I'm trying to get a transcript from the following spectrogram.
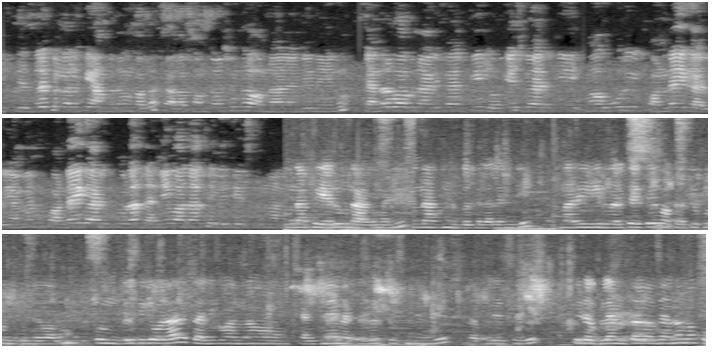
ఇప్పుడు ఇద్దరు పిల్లలకి అందడం వల్ల చాలా సంతోషంగా ఉన్నానండి నేను. చంద్రబాబు నాయుడు గారికి లోకేష్ గారికి మా ఊరి కొండయ్య గారు ఎంఎం కొండయ్య గారికి కూడా ధన్యవాదాలు తెలియజేస్తున్నాను. నా పేరు నాగమణి. నాకు ముగ్గురు పిల్లలండి. మరి ఇదివరకు అయితే ఒకరికి పొందుకునే వాళ్ళం. ఇప్పుడు ముగ్గురికి కూడా తల్లికి వందనం వెంటనే మెసేజ్ వచ్చేసిందండి. డబ్బులు వేసారు ఈ డబ్బులు ఎంతగానో మాకు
